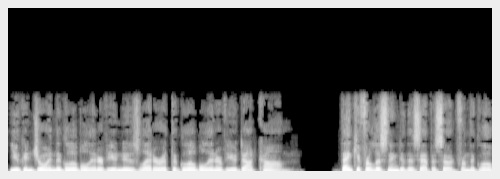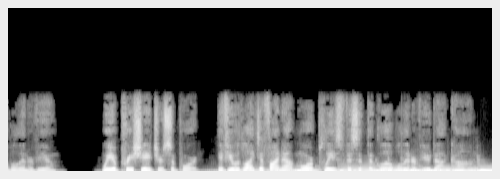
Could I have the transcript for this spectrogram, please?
You can join the Global Interview newsletter at theglobalinterview.com. Thank you for listening to this episode from the Global Interview. We appreciate your support. If you would like to find out more, please visit theglobalinterview.com.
